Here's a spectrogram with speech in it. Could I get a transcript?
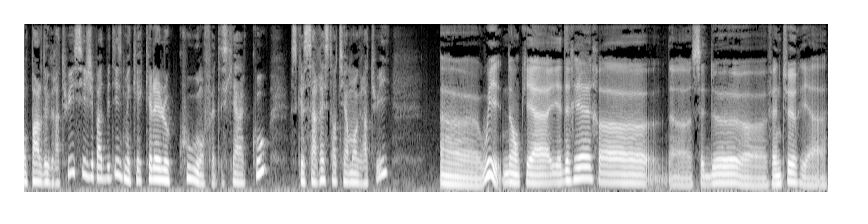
on parle de gratuit, si j'ai pas de bêtises, mais quel est le coût en fait? Est-ce qu'il y a un coût? Est-ce que ça reste entièrement gratuit? Euh, oui, donc il y a, derrière euh, euh, ces deux ventures, il y a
